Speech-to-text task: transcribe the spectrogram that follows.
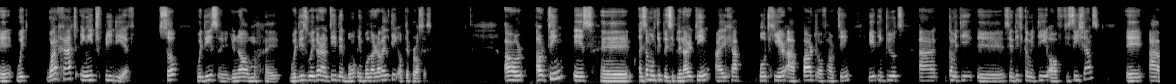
uh, with one hash in each PDF. So with this, uh, you know, uh, with this, we guarantee the invulnerability of the process. Our our team is uh, is a multidisciplinary team. I have put here a part of our team. It includes a committee, a scientific committee of physicians, a, a,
